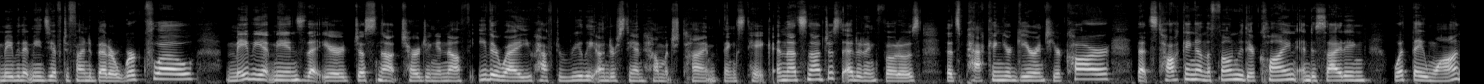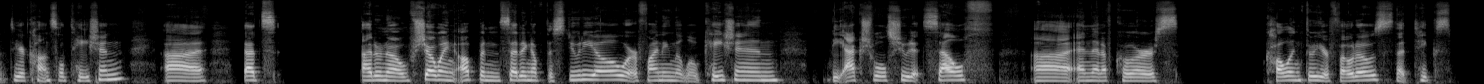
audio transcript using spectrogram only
Maybe that means you have to find a better workflow. Maybe it means that you're just not charging enough. Either way, you have to really understand how much time things take. And that's not just editing photos, that's packing your gear into your car, that's talking on the phone with your client and deciding what they want, your consultation. Uh, that's I don't know, showing up and setting up the studio or finding the location, the actual shoot itself, uh, and then, of course, culling through your photos. That takes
